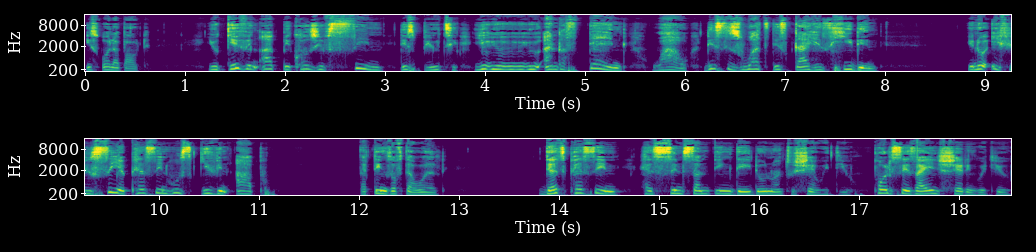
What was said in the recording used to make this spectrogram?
is all about. You're giving up because you've seen this beauty. You, you, you understand, wow, this is what this guy has hidden. You know, if you see a person who's giving up the things of the world, that person has seen something they don't want to share with you. Paul says, I ain't sharing with you.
